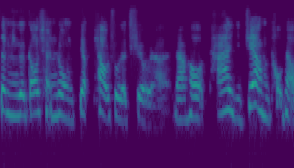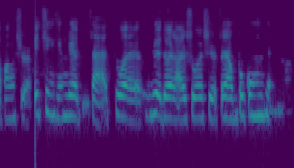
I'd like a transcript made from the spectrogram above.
这么一个高权重票票数的持有人，然后他以这样的投票方式进行这个比赛，对乐队来说是非常不公平的。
